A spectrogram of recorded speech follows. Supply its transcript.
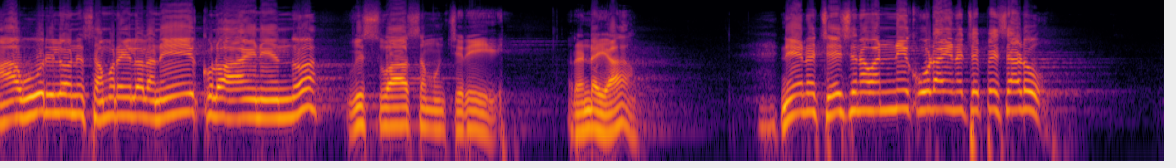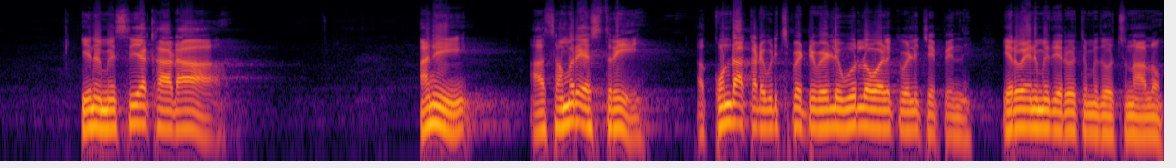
ఆ ఊరిలోని సమరయులలో అనేకులు ఆయన ఏందో విశ్వాసముంచిరి. రెండయ్యా నేను చేసినవన్నీ కూడా ఆయన చెప్పేశాడు. ఈయన మెస్సియ కాడా? అని ఆ సమరయ స్త్రీ ఆ కుండ అక్కడ విడిచిపెట్టి వెళ్ళి ఊర్లో వాళ్ళకి వెళ్ళి చెప్పింది. ఇరవై ఎనిమిది ఇరవై తొమ్మిది వచ్చినాలో.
